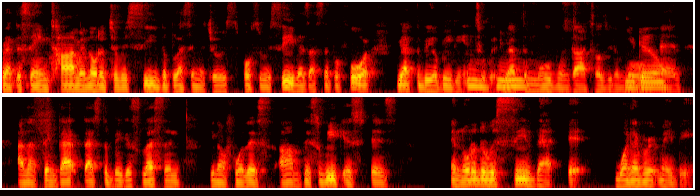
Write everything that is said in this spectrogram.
But at the same time, in order to receive the blessing that you're supposed to receive, as I said before, you have to be obedient mm-hmm. to it. You have to mm-hmm. move when God tells you to move. You and and I think that that's the biggest lesson, you know, for this um, this week is is in order to receive that it, whatever it may be,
